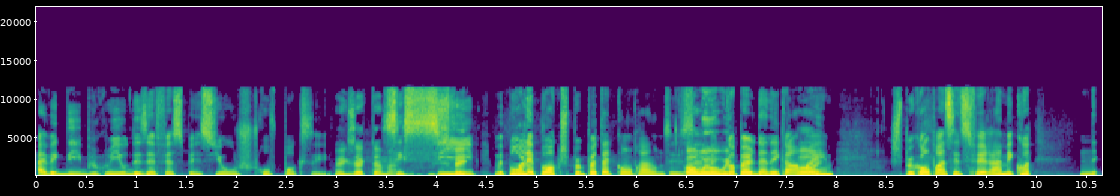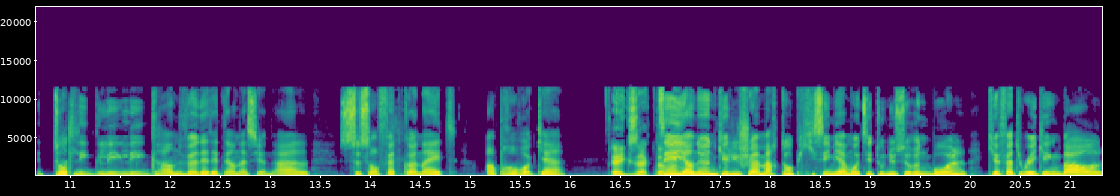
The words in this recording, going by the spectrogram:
avec des bruits ou des effets spéciaux, je trouve pas que c'est... Exactement. C'est si... fait- Mais pour l'époque, je peux peut-être comprendre, Ah ça oui, fait oui, une oui. couple d'années quand même. Je peux comprendre, c'est différent, mais écoute, toutes les, les- les grandes vedettes internationales se sont faites connaître en provoquant. Tu Exactement. sais, il y en a une qui a liché un marteau puis qui s'est mis à moitié tout nu sur une boule, qui a fait Wrecking Ball,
